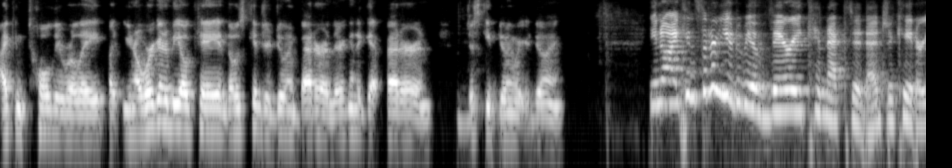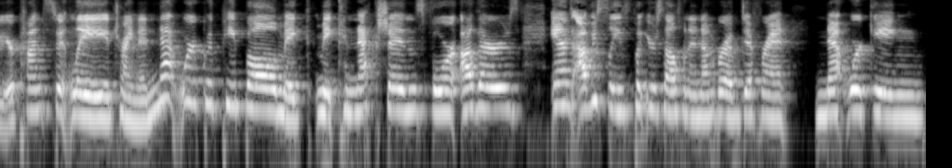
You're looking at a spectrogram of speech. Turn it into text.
i can totally relate but you know we're going to be okay and those kids are doing better and they're going to get better and just keep doing what you're doing You know, I consider you to be a very connected educator. You're constantly trying to network with people, make make connections for others, and obviously you've put yourself in a number of different networking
